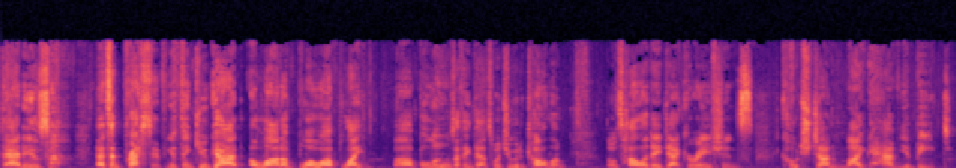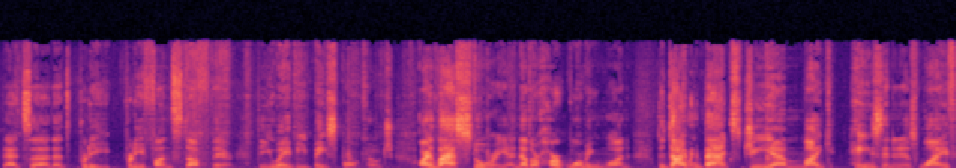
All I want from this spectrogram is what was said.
that is that's impressive. You think you got a lot of blow up light uh, balloons? I think that's what you would call them. Those holiday decorations. Coach John might have you beat. That's uh, that's pretty pretty fun stuff there. The UAB baseball coach. Right, last story, another heartwarming one. The Diamondbacks GM Mike Hazen and his wife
